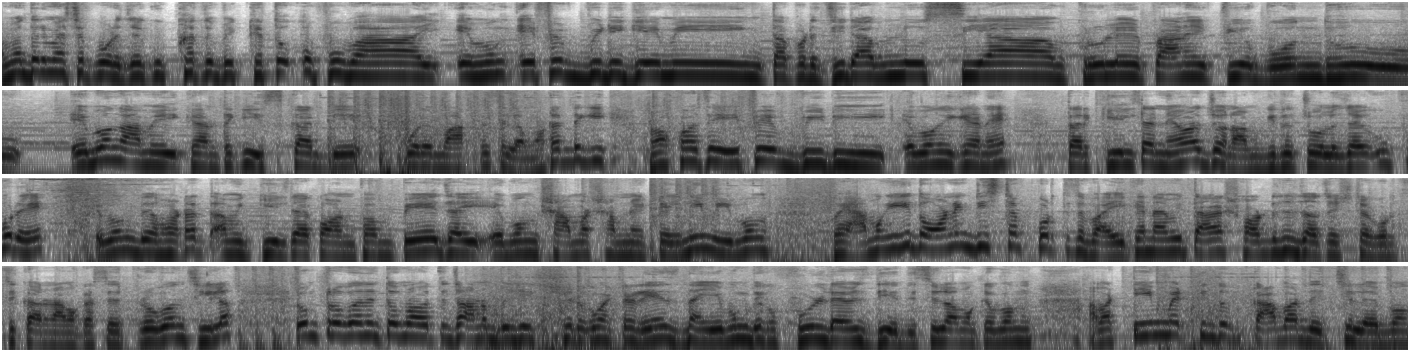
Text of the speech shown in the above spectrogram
আমাদের ম্যাচে পড়ে যায় কুখ্যাত বিখ্যাত অপু ভাই এবং এফ এফ বিডি গেমিং তারপরে জিডাব্লিউ সিয়াম ক্রুলের প্রাণের প্রিয় বন্ধু। এবং আমি এখান থেকে স্কার দিয়ে করে মারতেছিলাম। হঠাৎ দেখি হয়েছে এফ এফ বিডি এবং এখানে তার কিলটা নেওয়ার জন্য আমি কিন্তু চলে যাই উপরে এবং হঠাৎ আমি কিলটা কনফার্ম পেয়ে যাই এবং আমার সামনে একটা এনিমি এবং ভাই, আমাকে কিন্তু অনেক ডিস্টার্ব করতেছে ভাই। এখানে আমি তার শর্ট যাওয়ার চেষ্টা করতেছি কারণ আমার কাছে প্রগন ছিল। এবং প্রগনে তোমরা হয়তো জানো যে সেরকম একটা রেঞ্জ নাই এবং দেখো ফুল ড্যামেজ দিয়ে দিচ্ছিল আমাকে এবং আমার টিমমেট কিন্তু কাবার দিচ্ছিল এবং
